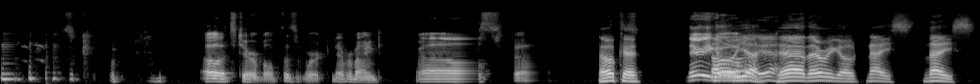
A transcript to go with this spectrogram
Oh, it's terrible. It doesn't work. Never mind. Uh, Okay. There you go. Oh yeah. yeah. yeah, There we go. Nice, nice.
